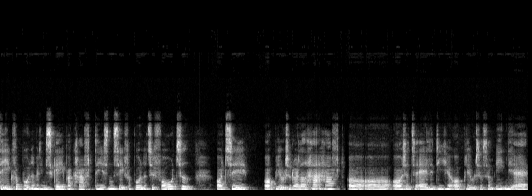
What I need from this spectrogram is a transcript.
Det er ikke forbundet med din skaberkraft. Det er sådan set forbundet til fortid og til oplevelser, du allerede har haft, og, og også til alle de her oplevelser, som egentlig er,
